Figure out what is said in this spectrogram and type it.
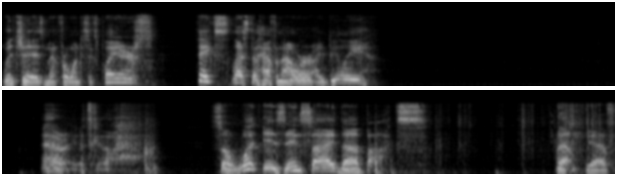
which is meant for one to six players, takes less than half an hour, ideally. All right, let's go. So, what is inside the box? Well, we have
